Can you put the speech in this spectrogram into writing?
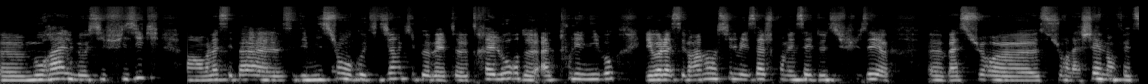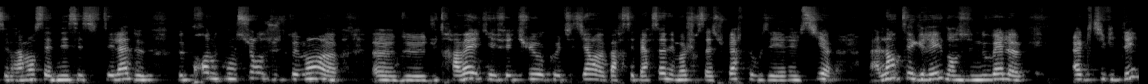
euh, moral, mais aussi physique. voilà, c'est pas, c'est des missions au quotidien qui peuvent être très lourdes à tous les niveaux. Et voilà, c'est vraiment aussi le message qu'on essaye de diffuser bah, sur, sur la chaîne, en fait. C'est vraiment cette nécessité-là de, de, prendre conscience justement du travail qui est effectué au quotidien par ces personnes. Et moi, je trouve ça super que vous ayez réussi à l'intégrer dans une nouvelle activité.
